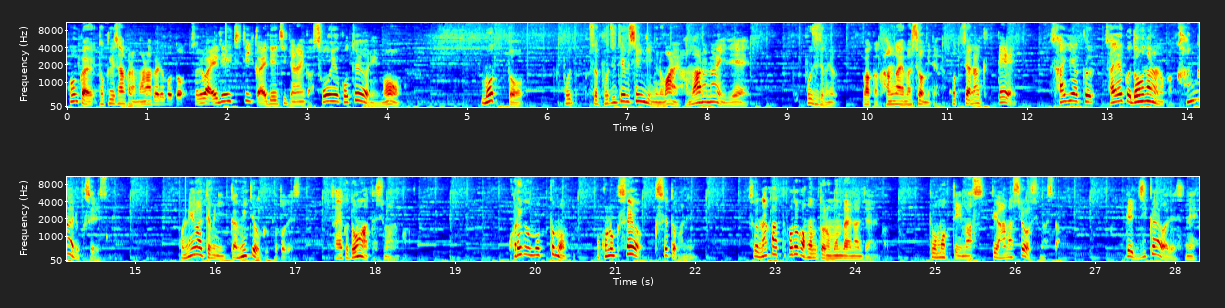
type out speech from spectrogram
今回、徳井さんから学べること、それは ADHD か ADHD じゃないか、そういうことよりも、もっとポ、それポジティブシンキングの罠にはまらないで、ポジティブにばっか考えましょうみたいなことじゃなくて、最悪、最悪どうなるのか考える癖ですね。ネガティブに一回見ておくことですね。最悪どうなってしまうのか。これが最も、この癖を、癖とかね、そうなかったことが本当の問題なんじゃないかと思っていますっていう話をしました。で、次回はですね、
